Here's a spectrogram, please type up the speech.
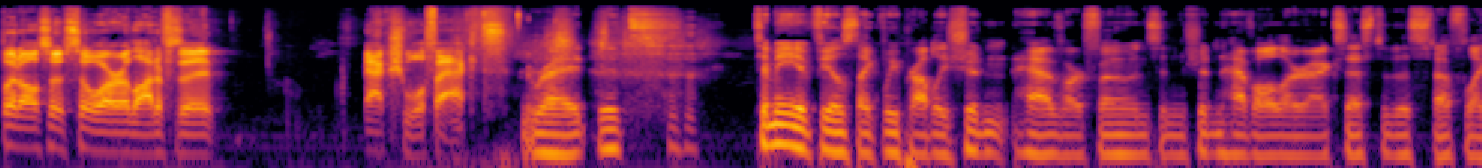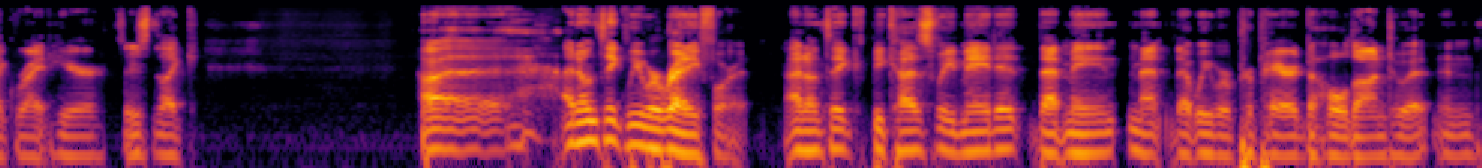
but also so are a lot of the actual facts. Right. It's to me it feels like we probably shouldn't have our phones and shouldn't have all our access to this stuff like right here. There's like uh, I don't think we were ready for it. I don't think because we made it that may, meant that we were prepared to hold on to it and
